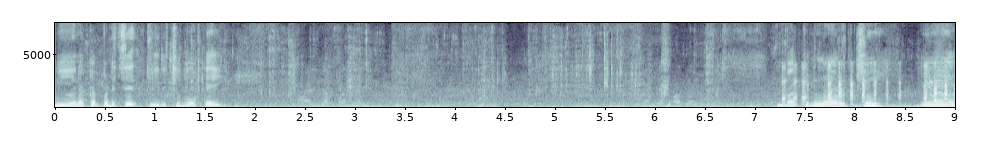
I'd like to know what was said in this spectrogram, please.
മീനൊക്കെ പിടിച്ച് തിരിച്ചു പോക്കായി. ബക്കറ്റ് നിറച്ചും മീനാണ്.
